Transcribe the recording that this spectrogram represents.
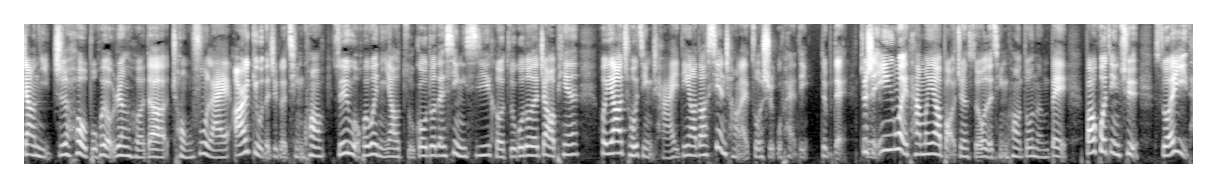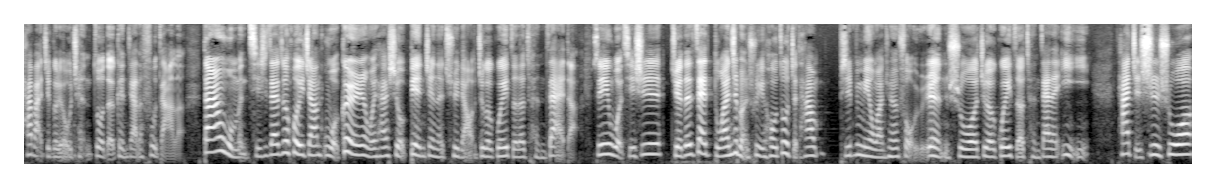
让你之后不会有任何的重复来 argue 的这个情况，所以我会问你要足够多的信息和足够多的照片，会要求警察一定要到现场来做事故判定，对不对？就是因为他们要保证所有的情况都能被包括进去，所以他把这个流程做得更加的复杂了。当然，我们其实在最后一章，我个人认为他是有辩证的去聊这个规则的存在的，所以我其实觉得在读完这本书以后，作者他其实并没有完全否认说这个规则存在的意义，他只是说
